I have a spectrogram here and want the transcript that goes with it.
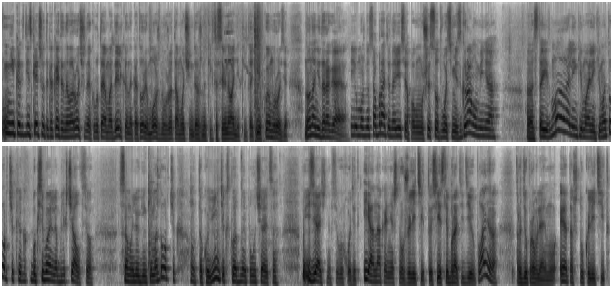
не, как, не сказать, что это какая-то навороченная крутая моделька, на которой можно уже там очень даже на каких-то соревнованиях летать. Ни в коем роде. Но она недорогая. Ее можно собрать, она весит, по-моему, 680 грамм у меня. Э, Стоит маленький-маленький моторчик, я максимально облегчал все. Самый легенький моторчик, вот такой винтик складной получается. Ну, изящно все выходит. И она, конечно, уже летит. То есть, если брать идею планера радиоуправляемого, эта штука летит.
